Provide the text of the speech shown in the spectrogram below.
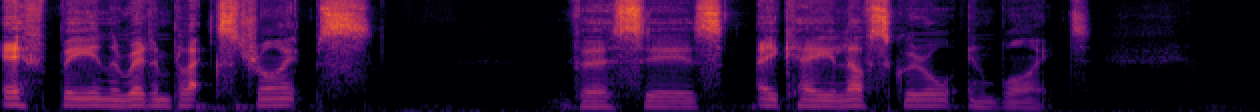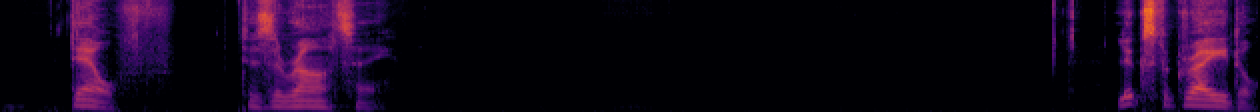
FB in the red and black stripes versus AKA Love Squirrel in white. Delph to Zarate. Looks for Gradel.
